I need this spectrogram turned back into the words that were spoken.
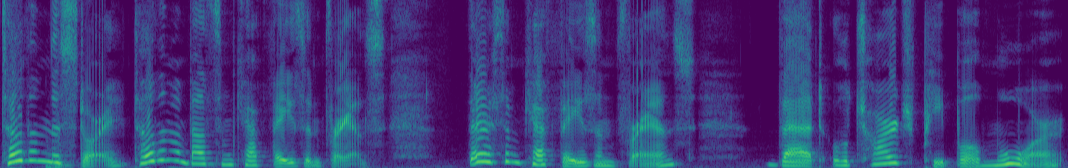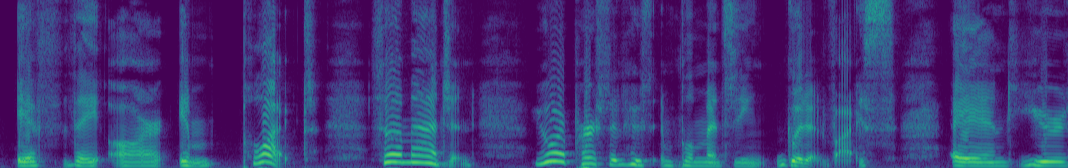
Tell them this story. Tell them about some cafes in France. There are some cafes in France that will charge people more if they are impolite. So imagine you're a person who's implementing good advice and you're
